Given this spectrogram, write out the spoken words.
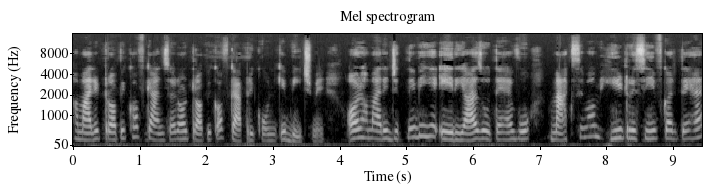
हमारे ट्रॉपिक ऑफ़ कैंसर और ट्रॉपिक ऑफ़ कैप्रिकोन के बीच में। और हमारे जितने भी ये एरियाज़ होते हैं, वो मैक्सिमम हीट रिसीव करते हैं।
